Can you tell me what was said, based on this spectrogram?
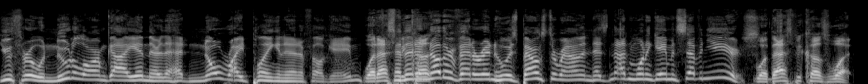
You threw a noodle arm guy in there that had no right playing in an NFL game. Well, that's and then because- another veteran who has bounced around and has not won a game in seven years. Well, that's because what?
